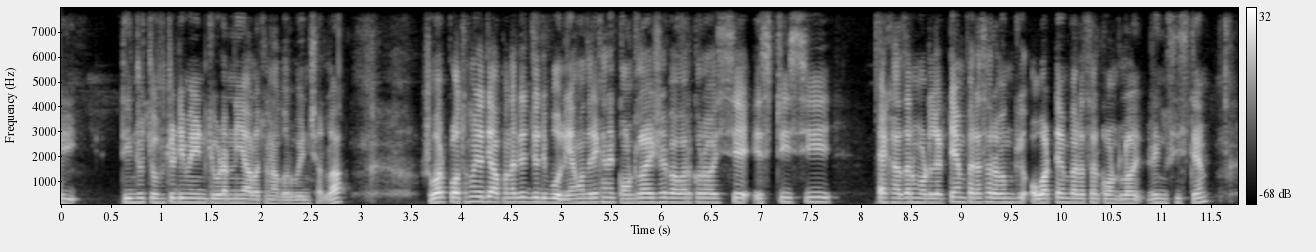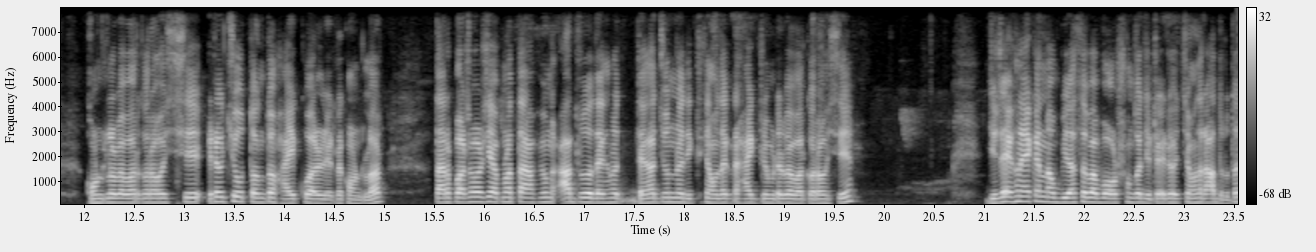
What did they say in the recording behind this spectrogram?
এই তিনশো চৌষট্টি ডিমের ইনকিউবেটার নিয়ে আলোচনা করব ইনশাল্লাহ। সবার প্রথমে যদি আপনাদেরকে যদি বলি, আমাদের এখানে কন্ট্রোলার হিসেবে ব্যবহার করা হয়েছে এসটিসি এক হাজার মডেলের টেম্পারেচার এবং কি over temperature controlling system controller ব্যবহার করা হয়েছে, এটা হচ্ছে অত্যন্ত হাই কোয়ালিটির একটা কন্ট্রোলার তার পাশাপাশি আপনার তাপ এবং আর্দ্রতা দেখানো, দেখার জন্য এদিক থেকে আমাদের একটা হাইগ্রোমিটার ব্যবহার করা হয়েছে। যেটা এখানে একানব্বই আছে বা বড় সংখ্যা যেটা এটা হচ্ছে আমাদের আর্দ্রতা।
